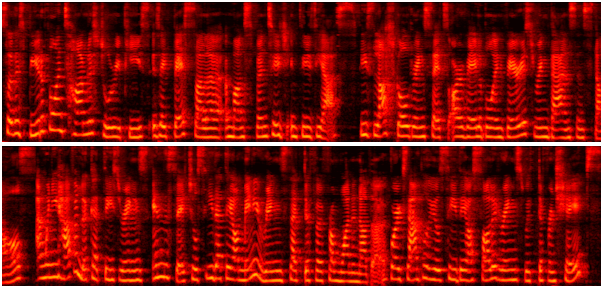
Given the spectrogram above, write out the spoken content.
So this beautiful and timeless jewelry piece is a bestseller amongst vintage enthusiasts. These lush gold ring sets are available in various ring bands and styles. And when you have a look at these rings in the set, you'll see that there are many rings that differ from one another. For example, you'll see there are solid rings with different shapes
